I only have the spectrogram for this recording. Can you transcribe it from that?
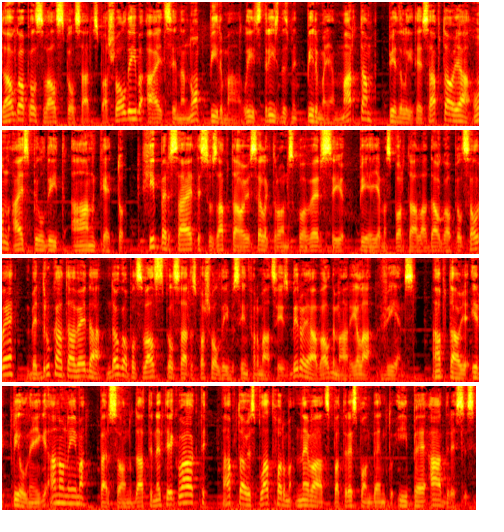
Daugopils valsts pilsētas pašvaldība aicina no 1. līdz 31. martam piedalīties aptaujā un aizpildīt anketu. Hipersaites uz aptaujas elektronisko versiju pieejamas portālā Daugopils LV, bet drukātā veidā Daugopils valsts pilsētas pašvaldības informācijas birojā Valdemāra ielā 1. Aptauja ir pilnīgi anonīma, personu dati netiek vākti, aptaujas platforma nevāc pat respondentu IP adreses.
